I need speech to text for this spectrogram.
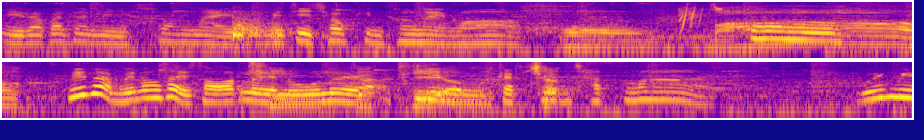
นี่แล้วก็จะมีข้างในเมจิชอบกินข้างในมาก หอมมากนี่แบบไม่ต้องใส่ซอสเลยรู้เลยอะกลิ่นกระเทียมชัดมากอุ้ยมี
